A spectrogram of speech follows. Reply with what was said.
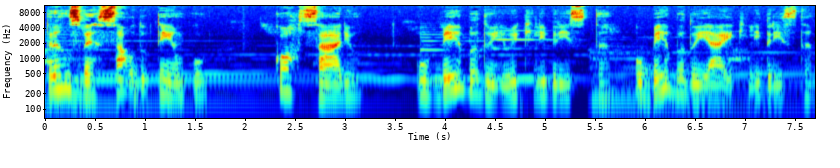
Transversal do Tempo, Corsário, O Bêbado e o Equilibrista, O Bêbado e a Equilibrista,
